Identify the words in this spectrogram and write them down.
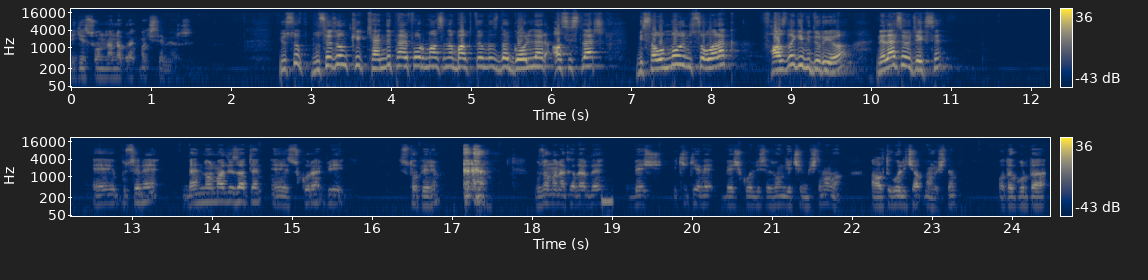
Ligin sonlarına bırakmak istemiyoruz. Yusuf bu sezonki kendi performansına baktığımızda goller, asistler bir savunma oyuncusu olarak fazla gibi duruyor. Neler söyleyeceksin? Ee, bu sene ben normalde zaten e, skorer bir stoperim. bu zamana kadar da 5 2 kere 5 gollü sezon geçirmiştim ama 6 gol hiç atmamıştım. O da burada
